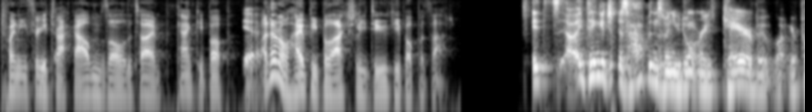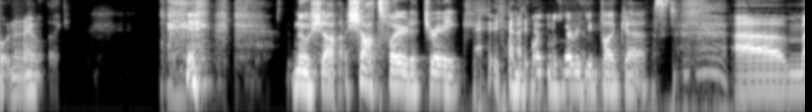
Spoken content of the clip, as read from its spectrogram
twenty three track albums all the time. Can't keep up. Yeah. I don't know how people actually do keep up with that. it's I think it just happens when you don't really care about what you're putting out. Like no shot shots fired at Drake on yeah, the point of everything podcast. Um,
